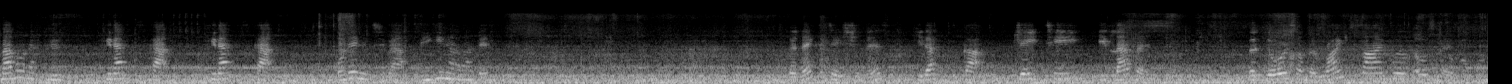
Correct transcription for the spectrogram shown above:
まもなく平塚平塚お出口は右側です The next station is 平塚 JT11 The doors on the right side will open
